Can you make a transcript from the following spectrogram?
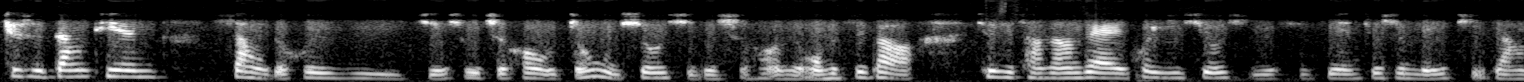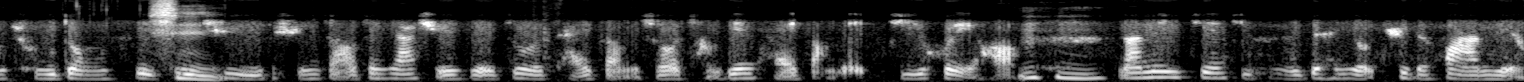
就是当天上午的会议结束之后，中午休息的时候呢，我们知道，就是常常在会议休息的时间，就是媒体这样出动，四处去寻找专家学者做采访的时候，场边采访的机会哈。嗯、那那一天其实有一个很有趣的画面，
